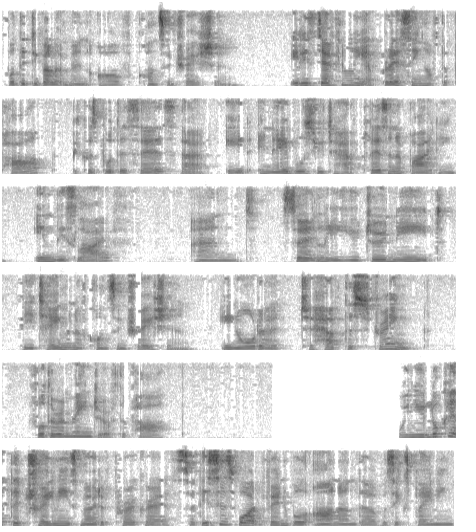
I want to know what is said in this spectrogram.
for the development of concentration. It is definitely a blessing of the path because Buddha says that it enables you to have pleasant abiding in this life and certainly you do need the attainment of concentration in order to have the strength for the remainder of the path. When you look at the trainee's mode of progress, so this is what Venerable Ananda was explaining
